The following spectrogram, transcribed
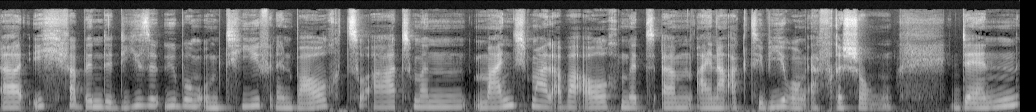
Äh, ich verbinde diese Übung, um tief in den Bauch zu atmen, manchmal aber auch mit ähm, einer Aktivierung, Erfrischung. Denn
